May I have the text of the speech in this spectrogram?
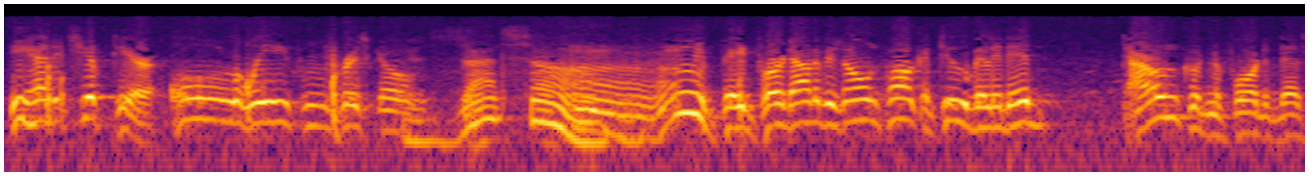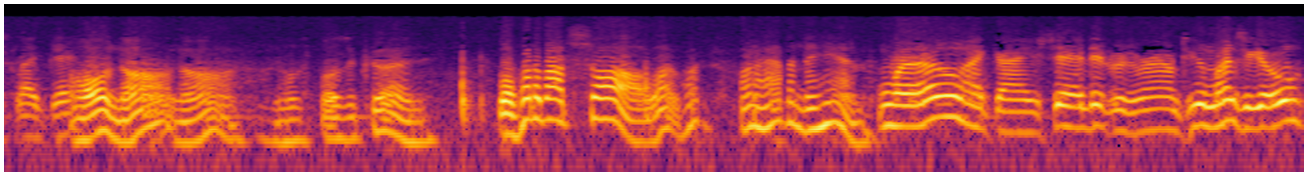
He had it shipped here, all the way from Frisco. Is that so? hmm He paid for it out of his own pocket, too, Billy did. Town couldn't afford a desk like that. Oh no, no, I don't suppose it could. Well, what about Saul? What what what happened to him? Well, like I said, it was around two months ago.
